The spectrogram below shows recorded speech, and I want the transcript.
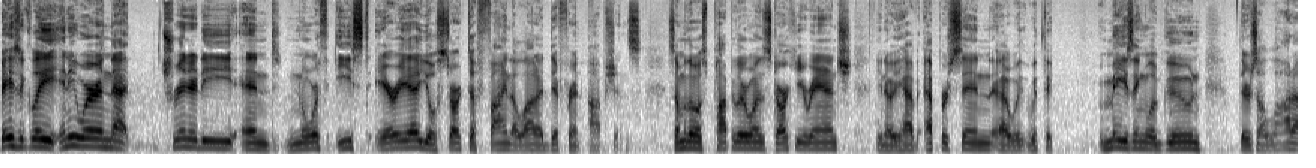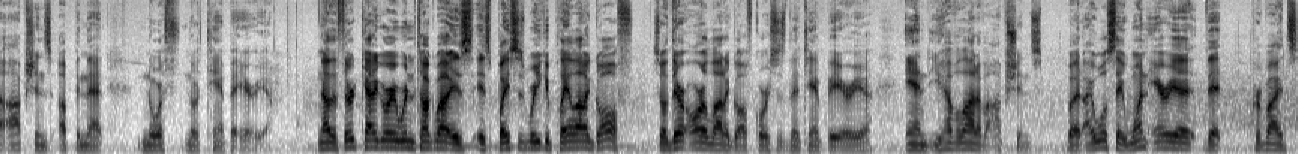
Basically, anywhere in that Trinity and Northeast area, you'll start to find a lot of different options. Some of the most popular ones, Starkey Ranch, you know, you have Epperson uh, with, with the amazing lagoon. There's a lot of options up in that North, North Tampa area. Now the third category we're going to talk about is, is places where you can play a lot of golf. So there are a lot of golf courses in the Tampa Bay area and you have a lot of options. But I will say one area that provides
